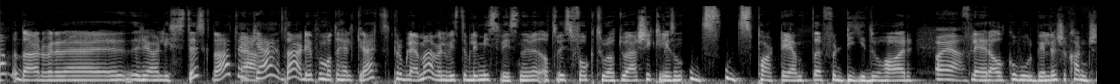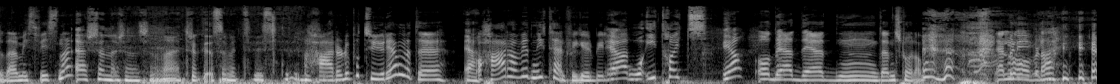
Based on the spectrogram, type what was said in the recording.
Ja, men Da er det vel eh, realistisk, da, tenker Ja. jeg. Da er det jo på en måte helt greit. Problemet er vel hvis det blir misvisende, at hvis folk tror at du er skikkelig sånn odds-partyjente fordi du har oh, ja. flere alkoholbilder, så kanskje det er misvisende. Jeg skjønner, skjønner. skjønner. Jeg tror ikke det er så misvisende. Her er du på tur igjen, vet du. Ja. Og her har vi et nytt helfigurbilde. Ja. Og i tights. Ja. Og det, det, den, den slår an. Jeg lover deg.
